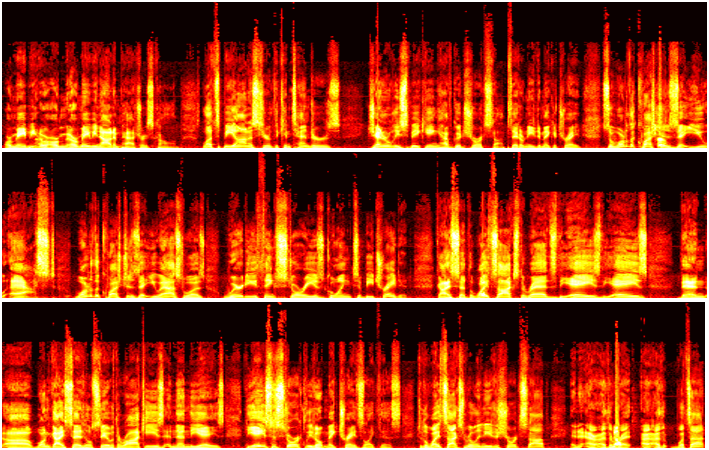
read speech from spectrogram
or maybe, or, or, or maybe not in Patrick's column. Let's be honest here: the contenders, generally speaking, have good shortstops. They don't need to make a trade. So one of the questions that you asked, one of the questions that you asked was, where do you think Story is going to be traded? Guy said the White Sox, the Reds, the A's, the A's. Then uh, one guy said he'll stay with the Rockies, and then the A's. The A's historically don't make trades like this. Do the White Sox really need a shortstop? And are, are the, No. Red, are, are the what's that?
